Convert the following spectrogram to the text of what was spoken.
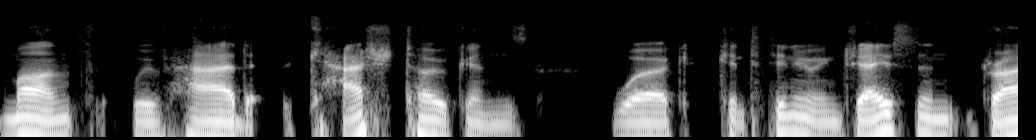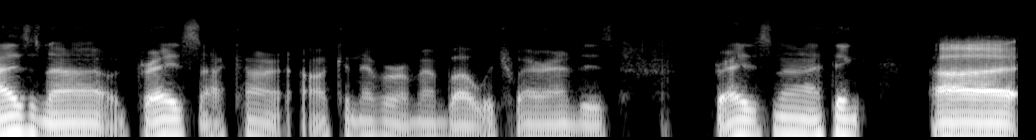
month we've had cash tokens work continuing. Jason Dreyzehner, Dreyzehner, I can't, I can never remember which way around it is. Dreyzehner, I think, uh,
